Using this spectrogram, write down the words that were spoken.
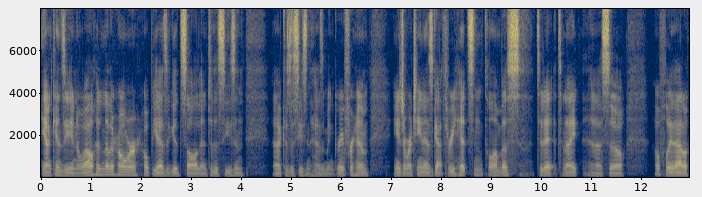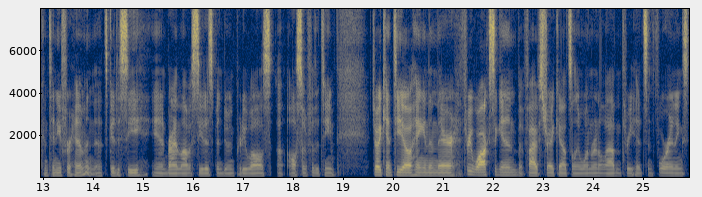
Jhonkensy Noel hit another homer. Hope he has a good solid end to the season because uh, the season hasn't been great for him. Angel Martinez got three hits in Columbus today tonight, uh, so hopefully that'll continue for him, and that's good to see. And Bryan Lavastida has been doing pretty well uh, also for the team. Joey Cantillo hanging in there. Three walks again, but five strikeouts, only one run allowed, and three hits in four innings.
